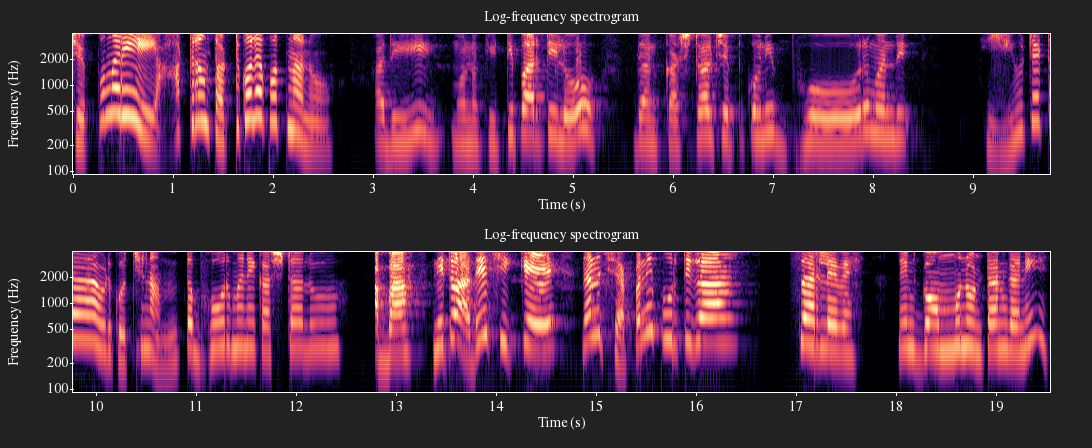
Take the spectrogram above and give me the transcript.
చెప్పు మరి ఆత్రం తట్టుకోలేకపోతున్నాను. అది మొన్న కిట్టి పార్టీలో దాని కష్టాలు చెప్పుకొని భోరు మంది ఏమిటట ఆవిడకి వచ్చిన అంత భోరుమనే కష్టాలు? అబ్బా నీతో అదే చిక్కే నన్ను చెప్పని పూర్తిగా. సర్లేవే నేను గమ్మున ఉంటాను గాని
